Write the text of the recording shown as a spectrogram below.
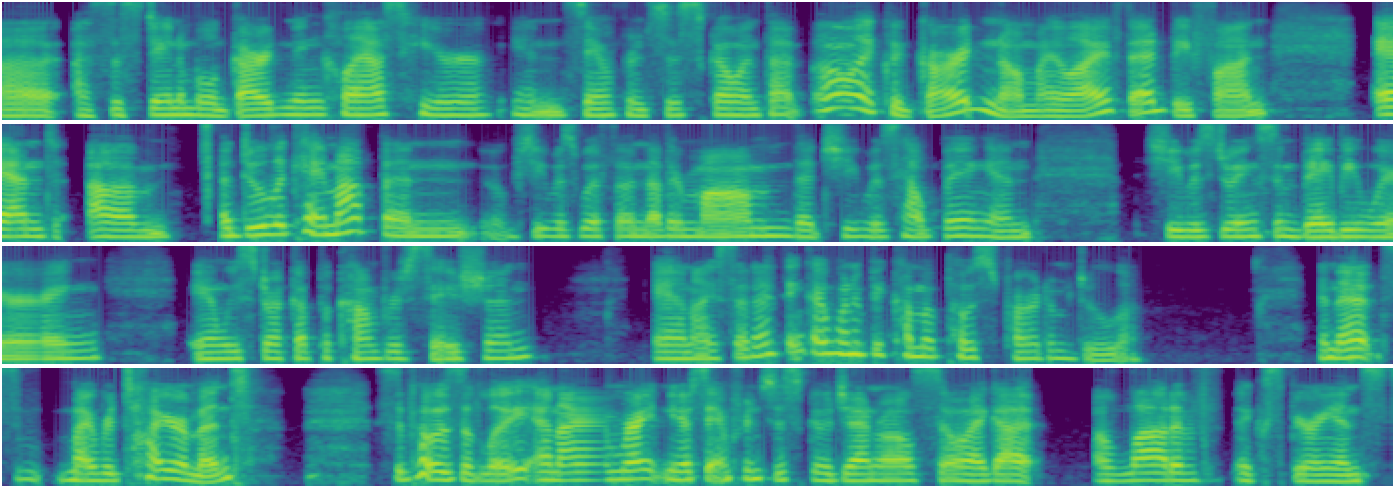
a, a, sustainable gardening class here in San Francisco and thought, oh, I could garden all my life. That'd be fun. And um, a doula came up and she was with another mom that she was helping and she was doing some baby wearing. And we struck up a conversation. And I said, I think I want to become a postpartum doula. And that's my retirement, supposedly. And I'm right near San Francisco General. So I got a lot of experience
